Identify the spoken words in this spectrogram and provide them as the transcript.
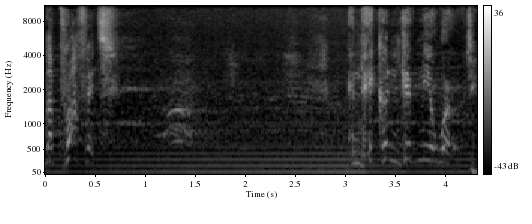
The prophets and they couldn't give me a word.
